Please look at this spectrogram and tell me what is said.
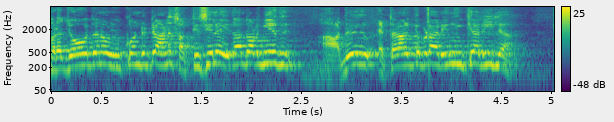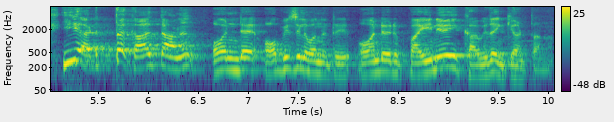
പ്രചോദനം ഉൾക്കൊണ്ടിട്ടാണ് സത്യശീല എഴുതാൻ തുടങ്ങിയത്. അത് എത്ര ആൾക്ക് ഇവിടെ അറിയുന്ന എനിക്കറിയില്ല. ഈ അടുത്ത കാലത്താണ് ഓന്റെ ഓഫീസിൽ വന്നിട്ട് ഓന്റെ ഒരു പതിനേഴ് കവിത എനിക്ക് തന്നു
